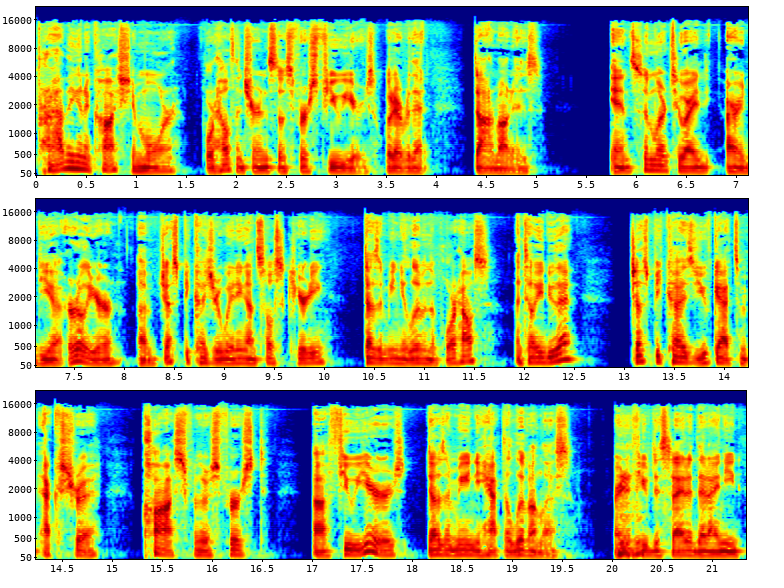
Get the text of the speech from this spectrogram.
probably going to cost you more for health insurance those first few years, whatever that dollar amount is. And similar to our idea earlier of just because you're waiting on Social Security doesn't mean you live in the poorhouse until you do that. Just because you've got some extra costs for those first uh, few years doesn't mean you have to live on less, right? If you've decided that I need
